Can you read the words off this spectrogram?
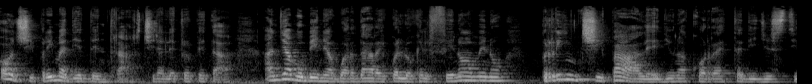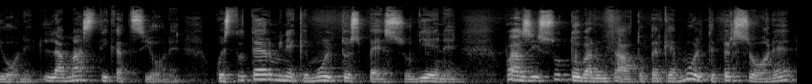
Oggi, prima di addentrarci nelle proprietà, andiamo bene a guardare quello che è il fenomeno principale di una corretta digestione, la masticazione. Questo termine che molto spesso viene quasi sottovalutato perché molte persone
